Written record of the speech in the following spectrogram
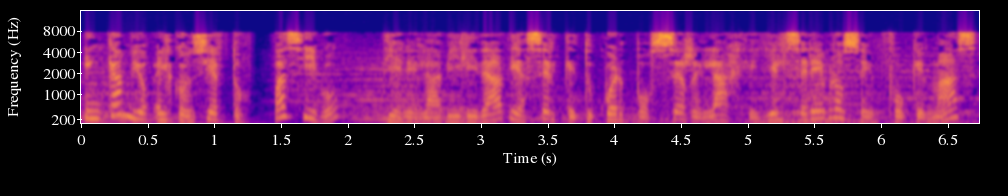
En cambio, el concierto pasivo tiene la habilidad de hacer que tu cuerpo se relaje y el cerebro se enfoque más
